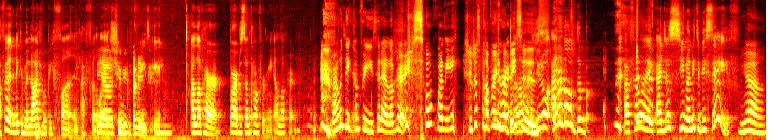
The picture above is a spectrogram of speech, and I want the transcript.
I feel like Nicki Minaj would be fun. I feel Yeah, like she she'd be be crazy. I love her. Barb's don't come for me. I love her. Why would they comfort you? You said I love her. You're so funny. she's just covering her uh, bases. You know, I don't know if the. I feel like I just you know need to be safe. yeah.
